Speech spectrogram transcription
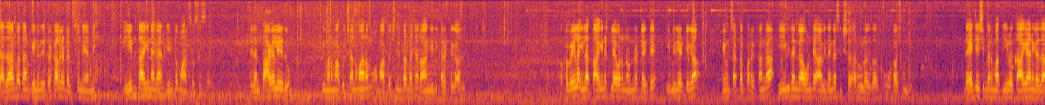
దాదాపుగా దానికి ఎనిమిది రకాలుగా డ్రగ్స్ ఉన్నాయన్నీ ఏం తాగినా కానీ దీంట్లో మార్క్స్ వస్తాయి ఏదైనా తాగలేదు. ఇది మనం మాకు వచ్చే అనుమానం మాకు వచ్చిన ఇన్ఫర్మేషన్ రాంగ్ ఇది కరెక్ట్ కాదు. ఒకవేళ ఇలా తాగినట్లు ఎవరైనా ఉన్నట్లయితే ఇమీడియట్గా మేము చట్టపరంగా ఏ విధంగా ఉంటే ఆ విధంగా శిక్ష అర్హుల అవకాశం ఉంది. దయచేసి మీరు మా తీరో తాగాను కదా.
